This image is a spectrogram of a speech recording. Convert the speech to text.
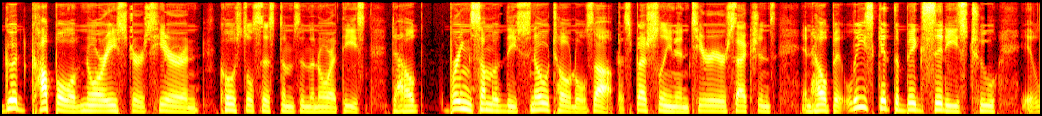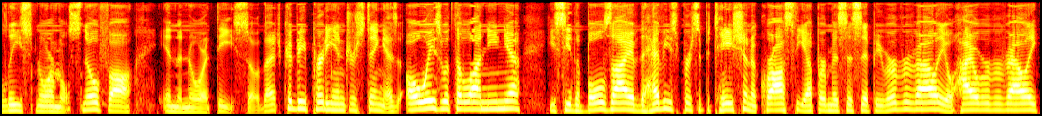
good couple of nor'easters here and coastal systems in the northeast to help bring some of these snow totals up, especially in interior sections, and help at least get the big cities to at least normal snowfall in the northeast. So that could be pretty interesting. As always with the La Nina, you see the bullseye of the heaviest precipitation across the upper Mississippi River Valley, Ohio River Valley,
